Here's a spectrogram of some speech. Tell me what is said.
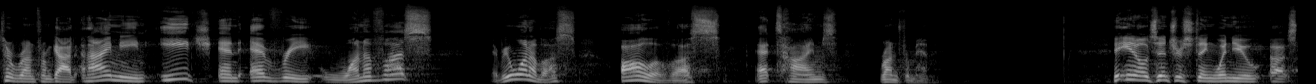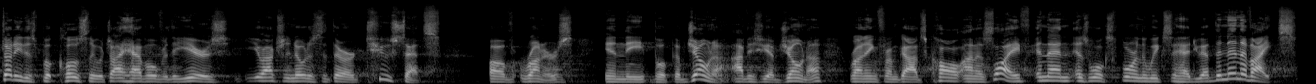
to run from God. And I mean each and every one of us, every one of us, all of us at times run from Him. You know, it's interesting when you uh, study this book closely, which I have over the years, you actually notice that there are two sets of runners in the book of Jonah. Obviously, you have Jonah running from God's call on his life. And then, as we'll explore in the weeks ahead, you have the Ninevites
